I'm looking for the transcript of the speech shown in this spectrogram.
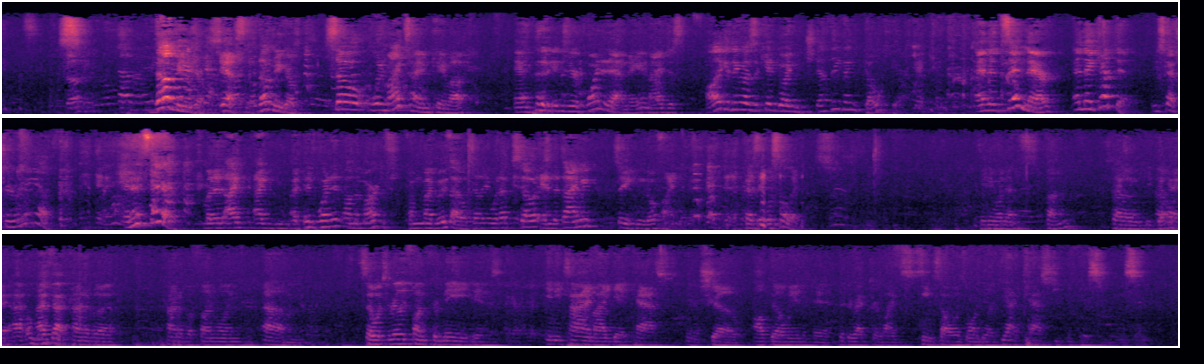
The Mean Girls, yes, the Mean Girls. So when my time came up, and the engineer pointed at me, and I just, all I could think was a kid going, doesn't even go here. And it's in there, and they kept it. You just got to turn it up. And it's there. But it, I, I, I pinpointed it on the mark. If you come to my booth, I will tell you what episode and the timing. so you can go find it because it was hilarious. Anyone else fun? So, I can keep going. okay, I, I've got kind of a, kind of a fun one. Um, so what's really fun for me is anytime I get cast in a show, I'll go in and the, the director likes seems to always want to be like, yeah, I cast you for this reason.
